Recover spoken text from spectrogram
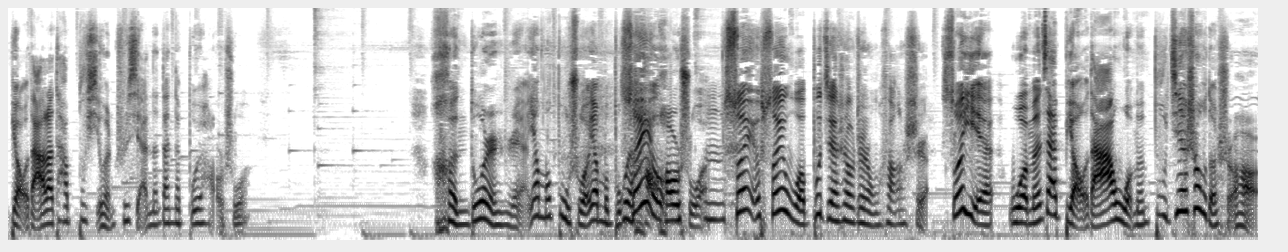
表达了他不喜欢吃咸的，但他不会好好说。很多人是这样，要么不说，要么不会好好说。嗯，所以所以我不接受这种方式。所以我们在表达我们不接受的时候，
